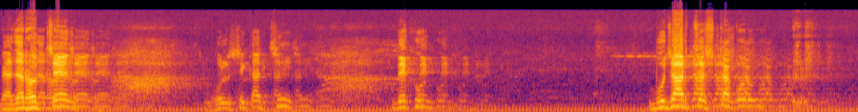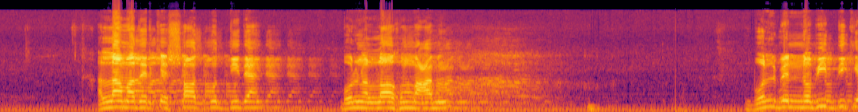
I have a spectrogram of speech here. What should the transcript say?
বেজার হচ্ছেন? ভুল শিখাচ্ছি? দেখুন, বুঝার চেষ্টা করুন। আল্লাহ আমাদেরকে সৎ বুদ্ধি দেন। বলুন আল্লাহ আমি বলবেন, নবীর দিকে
